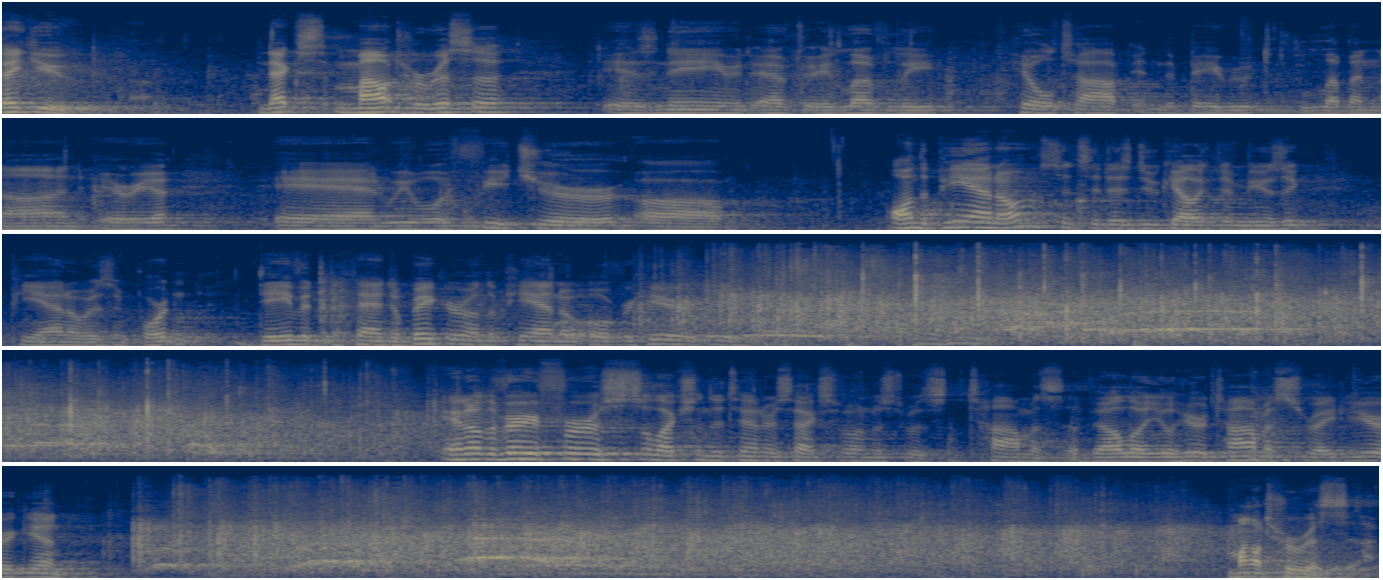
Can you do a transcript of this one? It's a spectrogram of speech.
Thank you. Next, Mount Harissa is named after a lovely hilltop in the Beirut, Lebanon area. And we will feature uh, on the piano, since it is Duke Ellington music, piano is important. David Nathaniel Baker on the piano over here. And on the very first selection, the tenor saxophonist was Thomas Avella. You'll hear Thomas right here again. Mount Harissa.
